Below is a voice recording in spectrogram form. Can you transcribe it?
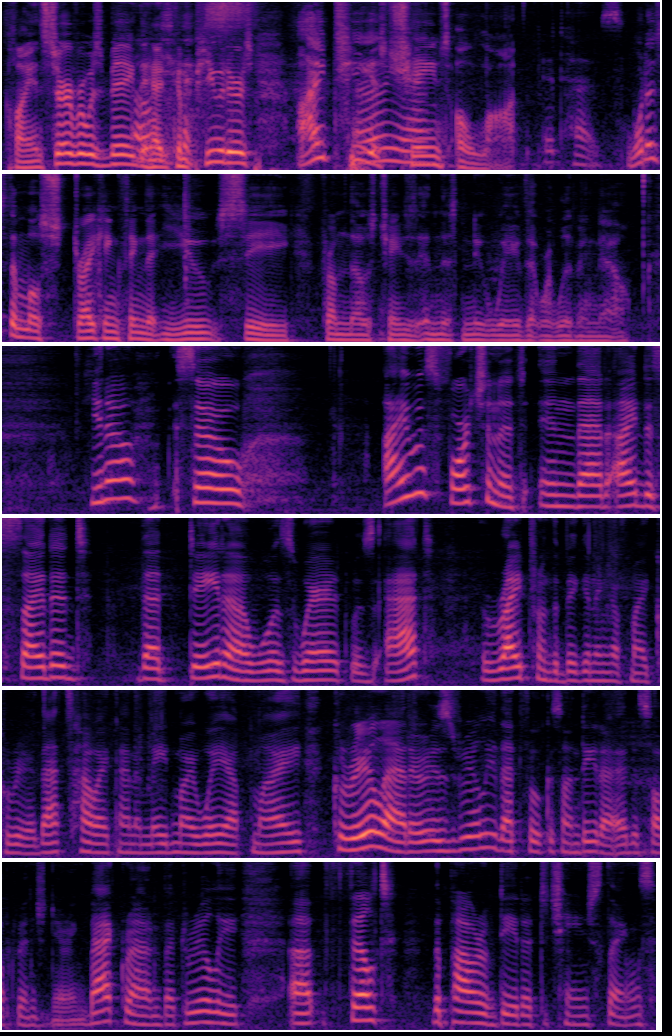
client server was big, oh, they had yes. computers. IT oh, has yeah. changed a lot. Has. What is the most striking thing that you see from those changes in this new wave that we're living now? You know, so I was fortunate in that I decided that data was where it was at right from the beginning of my career. That's how I kind of made my way up my career ladder is really that focus on data. I had a software engineering background, but really uh, felt the power of data to change things.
